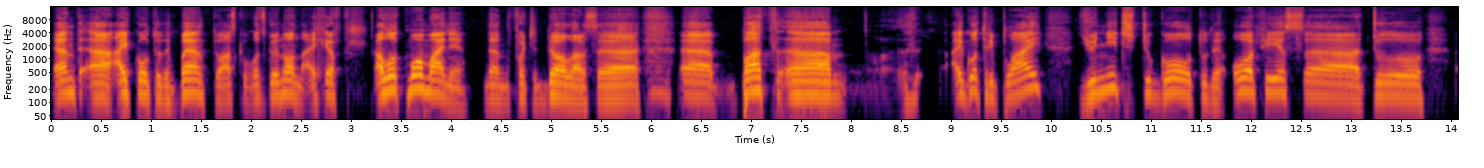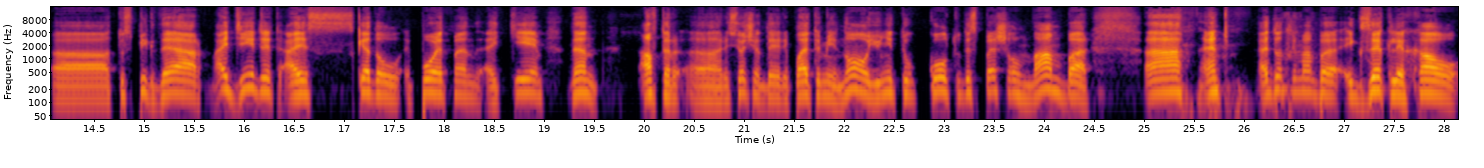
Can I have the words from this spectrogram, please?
And uh, i called to the bank to ask what's going on. I have a lot more money than 40 dollars uh, uh, but um, i got reply you need to go to the office uh, to uh, to speak there. I did it. I scheduled appointment. I came. Then after uh, researching they replied to me no you need to call to the special number. Uh, and i don't remember exactly how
